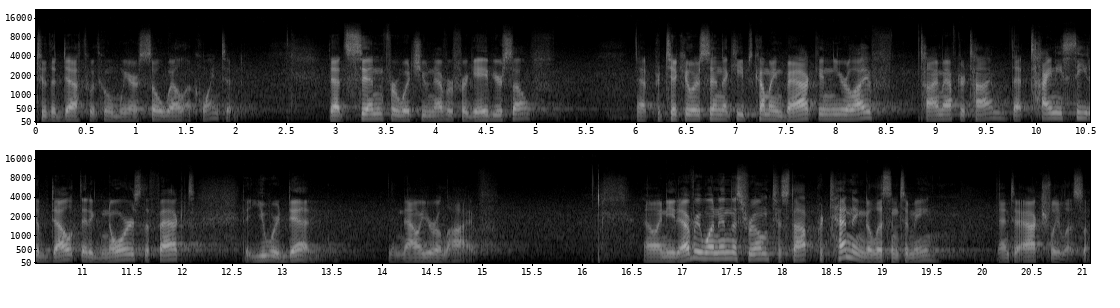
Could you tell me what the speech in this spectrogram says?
to the death with whom we are so well acquainted. That sin for which you never forgave yourself, that particular sin that keeps coming back in your life time after time, that tiny seed of doubt that ignores the fact that you were dead and now you're alive. Now, I need everyone in this room to stop pretending to listen to me and to actually listen.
